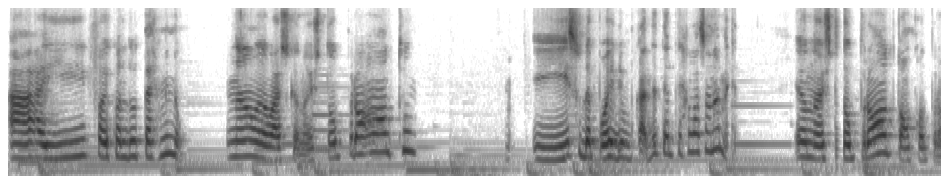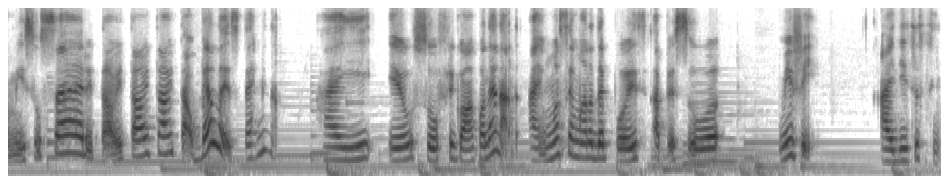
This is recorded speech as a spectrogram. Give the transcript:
Aí foi quando terminou. Não, eu acho que eu não estou pronto. E isso depois de um bocado de tempo de relacionamento. Eu não estou pronto para um compromisso sério e tal, e tal, e tal, e tal. Beleza, terminamos. Aí eu sofro igual uma condenada. Aí uma semana depois a pessoa me vê. Aí disse assim:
